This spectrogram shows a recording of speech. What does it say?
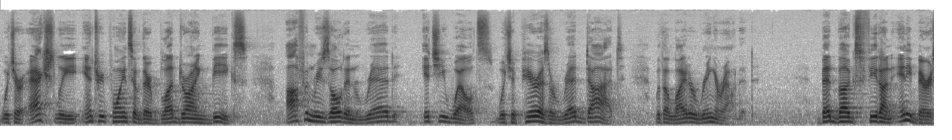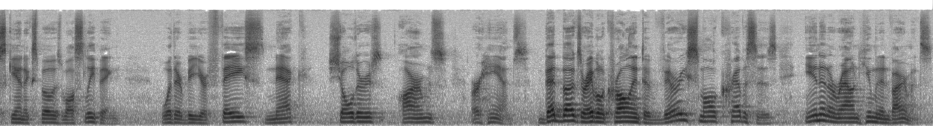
which are actually entry points of their blood-drawing beaks, often result in red, itchy welts which appear as a red dot with a lighter ring around it. Bed bugs feed on any bare skin exposed while sleeping, whether it be your face, neck, shoulders, arms, or hands. Bed bugs are able to crawl into very small crevices in and around human environments.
